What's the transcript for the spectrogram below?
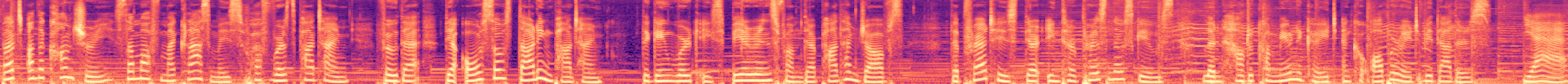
But on the contrary, some of my classmates who have worked part time feel that they are also studying part time. They gain work experience from their part time jobs. They practice their interpersonal skills, learn how to communicate and cooperate with others. Yeah,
